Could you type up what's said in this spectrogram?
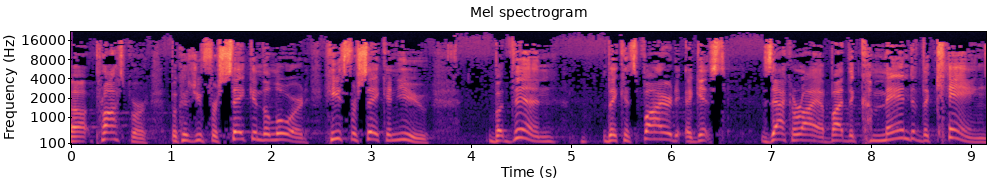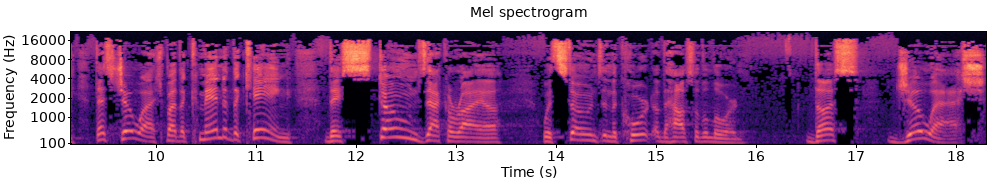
uh, prosper because you've forsaken the Lord? He's forsaken you. But then they conspired against Zechariah, by the command of the king, that's Joash, by the command of the king, they stoned Zechariah with stones in the court of the house of the Lord. Thus, Joash,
